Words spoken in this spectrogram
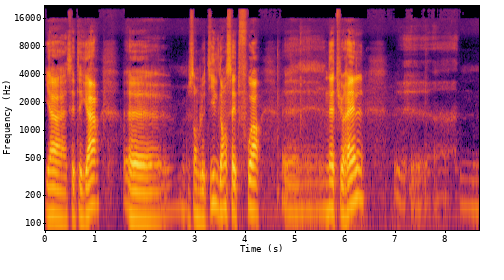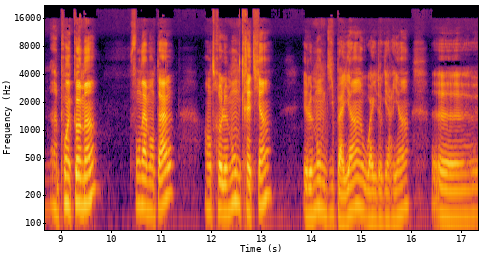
Il y a à cet égard, me semble-t-il, dans cette foi naturelle, un point commun fondamental entre le monde chrétien et le monde dit païen ou heideggerien, euh,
